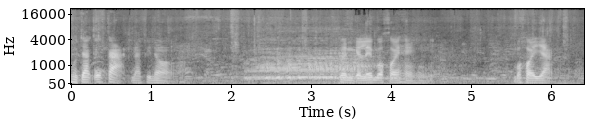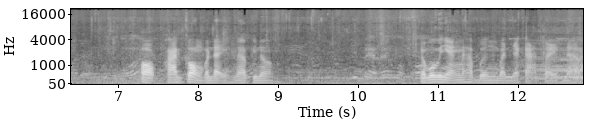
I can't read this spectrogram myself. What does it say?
หูจักโอกาสนะพี่น้อง เพิ่นก็เลยบ่ค่อยให้บ่ค่อยอยากออกผ่านกล้องบันไดนะครับพี่น้องก็บ่เป็นหยังนะครับ เบิ่งบรรยากาศไปนะครับ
